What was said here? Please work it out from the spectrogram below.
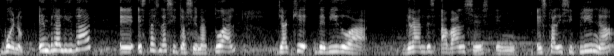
Bueno, en realidad eh, esta es la situación actual, ya que debido a grandes avances en esta disciplina,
